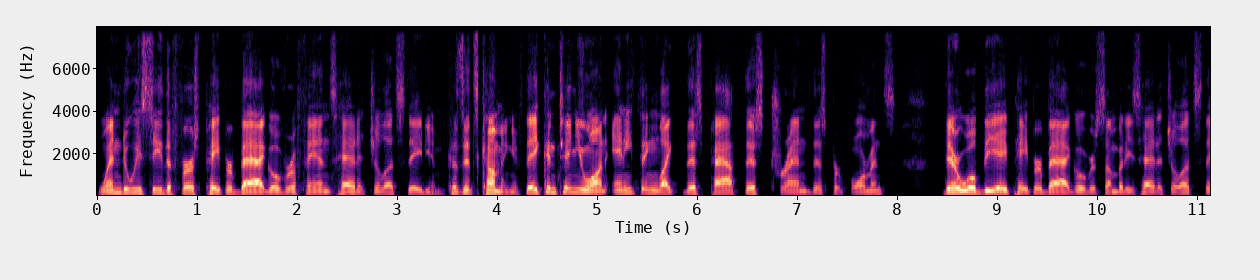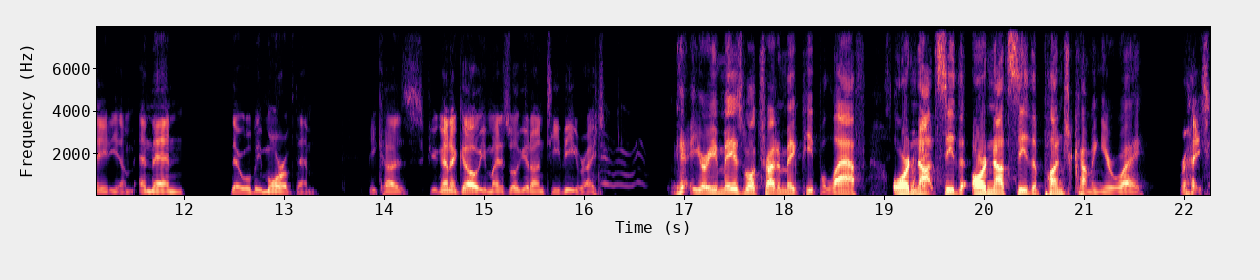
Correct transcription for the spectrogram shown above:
When do we see the first paper bag over a fan's head at Gillette Stadium? Because it's coming. If they continue on anything like this path, this trend, this performance, there will be a paper bag over somebody's head at Gillette Stadium. And then there will be more of them. Because if you're going to go, you might as well get on TV, right? Yeah, Or you may as well try to make people laugh or not see the or not see the punch coming your way. Right.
